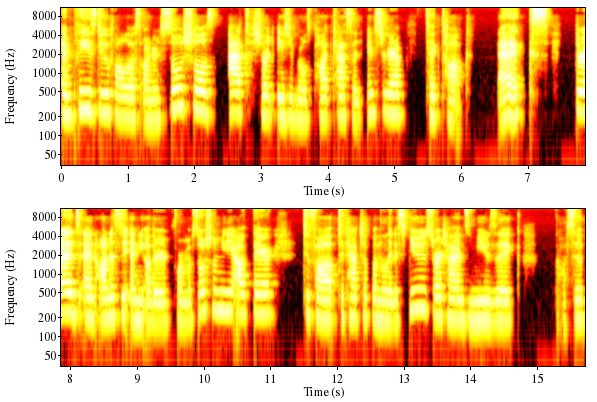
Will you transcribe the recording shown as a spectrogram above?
And please do follow us on our socials at Short Asian Girls Podcast on Instagram, TikTok, X, Threads, and honestly any other form of social media out there to follow to catch up on the latest news, story times, music, gossip,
